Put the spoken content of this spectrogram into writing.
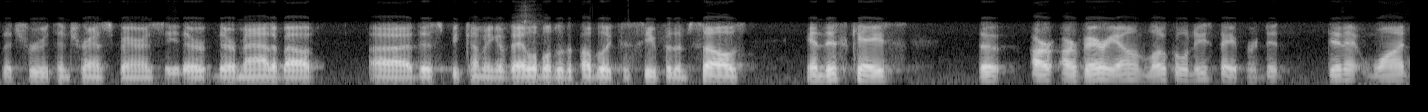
the truth and transparency. They're they're mad about uh, this becoming available to the public to see for themselves. In this case, the our, our very own local newspaper did, didn't want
